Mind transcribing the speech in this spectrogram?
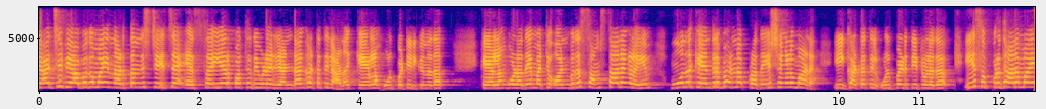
രാജ്യവ്യാപകമായി നടത്താൻ നിശ്ചയിച്ച എസ് ഐ ആർ പദ്ധതിയുടെ രണ്ടാം ഘട്ടത്തിലാണ് കേരളം ഉൾപ്പെട്ടിരിക്കുന്നത്. കേരളം കൂടാതെ മറ്റ് ഒൻപത് സംസ്ഥാനങ്ങളെയും മൂന്ന് കേന്ദ്രഭരണ പ്രദേശങ്ങളുമാണ് ഈ ഘട്ടത്തിൽ ഉൾപ്പെടുത്തിയിട്ടുള്ളത്. ഈ സുപ്രധാനമായ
